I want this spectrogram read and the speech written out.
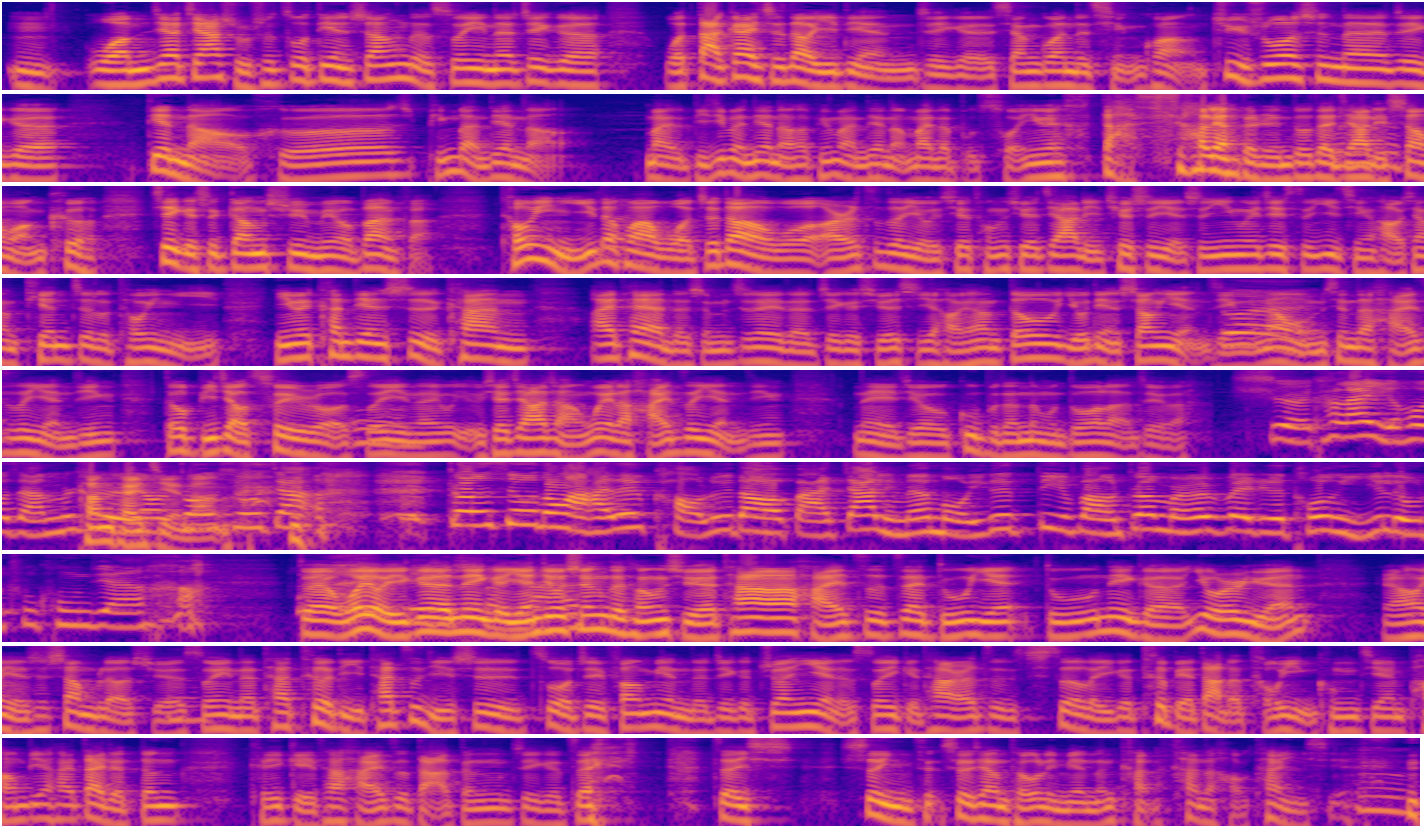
嗯，我们家家属是做电商的，所以呢，这个我大概知道一点这个相关的情况。据说是呢，这个电脑和平板电脑。卖笔记本电脑和平板电脑卖的不错，因为 大大量的人都在家里上网课，这个是刚需，没有办法。投影仪的话，我知道我儿子的有些同学家里确实也是因为这次疫情，好像添置了投影仪，因为看电视、看 iPad 什么之类的，这个学习好像都有点伤眼睛。那我们现在孩子的眼睛都比较脆弱，所以呢，有些家长为了孩子的眼睛，那也就顾不得那么多了，对吧？是，看来以后咱们是要装修家，装修的话还得考虑到把家里面某一个地方专门为这个投影仪留出空间哈。对我有一个那个研究生的同学，他孩子在读研读那个幼儿园，然后也是上不了学，所以呢，他特地他自己是做这方面的这个专业的，所以给他儿子设了一个特别大的投影空间，旁边还带着灯，可以给他孩子打灯，这个在 在摄影摄像头里面能看看的好看一些。嗯，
